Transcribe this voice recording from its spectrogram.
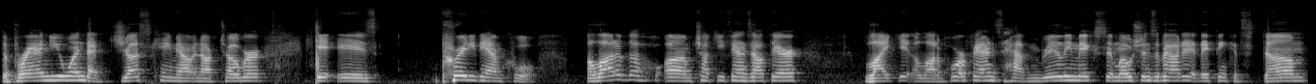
The brand new one that just came out in October. It is pretty damn cool. A lot of the um, Chucky fans out there like it. A lot of horror fans have really mixed emotions about it. They think it's dumb.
